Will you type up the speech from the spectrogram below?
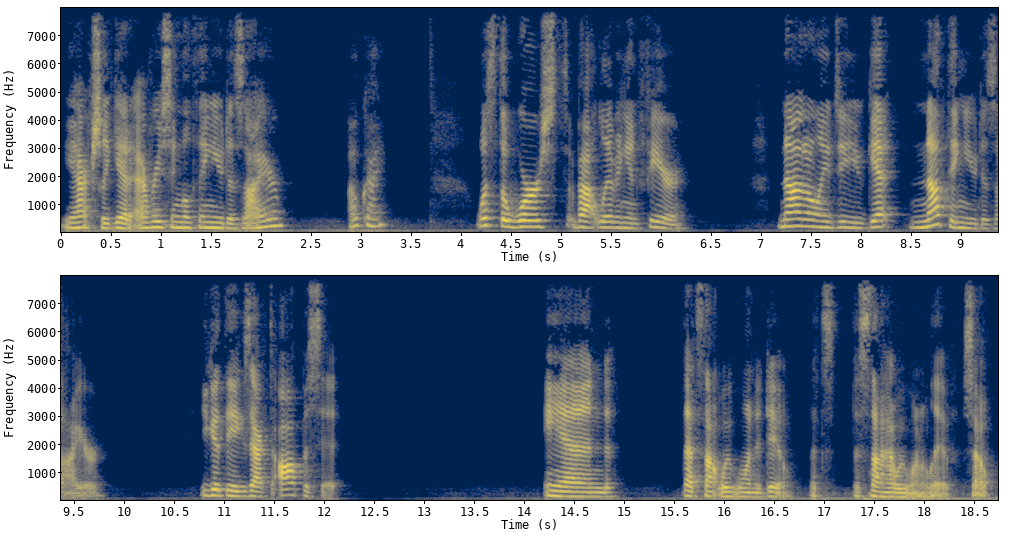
You actually get every single thing you desire? Okay. What's the worst about living in fear? Not only do you get nothing you desire, you get the exact opposite. And that's not what we want to do. That's that's not how we want to live. So,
